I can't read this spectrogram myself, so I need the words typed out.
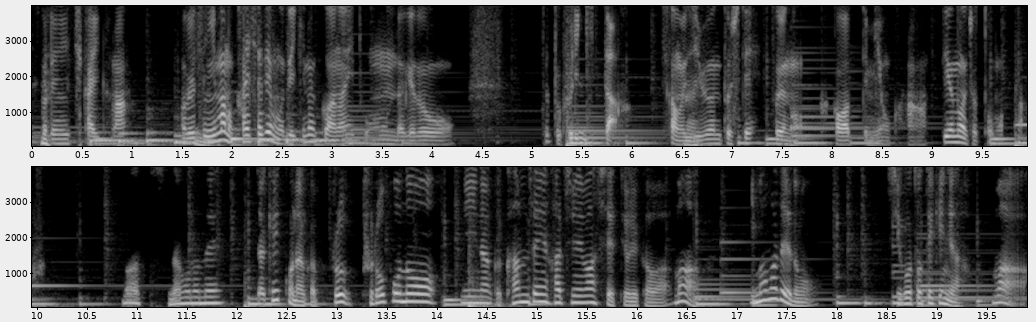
それに近いかな。まあ、別に今の会社でもできなくはないと思うんだけど、ちょっと振り切った。しかも自分としてそういうの関わってみようかなっていうのはちょっと思った。まあ、なるほどね。じゃあ結構なんかプロ、プロボノになんか完全初めましてっていうよりかは、まあ、今までの仕事的には、ま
